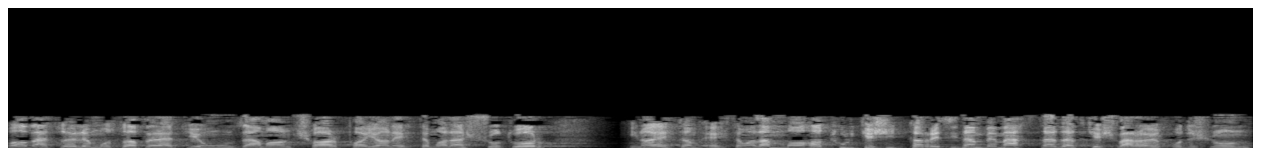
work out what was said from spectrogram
با وسایل مسافرتی اون زمان چارپایان احتمالا شطور اینا احتمالا ماها طول کشید تا رسیدن به مقصد از کشورهای خودشون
